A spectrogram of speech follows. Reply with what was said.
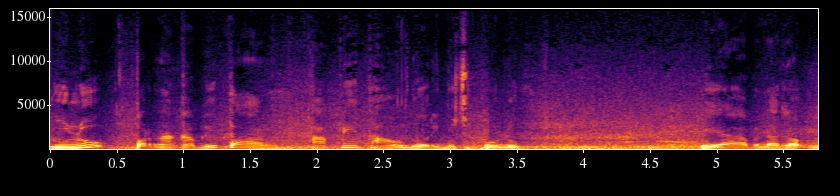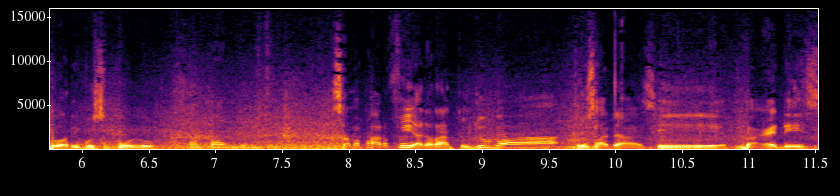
Dulu pernah ke Blitar, tapi tahun 2010. Iya benar 2010. Kapan? Sama Parvi ada Ratu juga, terus ada si Mbak Edis.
